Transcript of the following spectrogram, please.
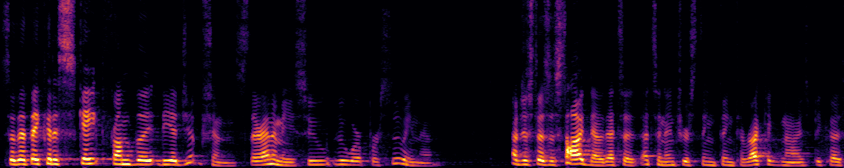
so that they could escape from the, the Egyptians, their enemies who, who were pursuing them. Now, just as a side note, that's, a, that's an interesting thing to recognize because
